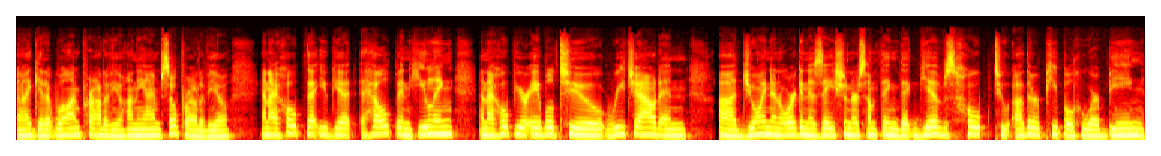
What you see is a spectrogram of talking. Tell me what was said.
I get it. Well, I'm proud of you, honey. I'm so proud of you. And I hope that you get help and healing. And I hope you're able to reach out and uh, join an organization or something that gives hope to other people who are being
